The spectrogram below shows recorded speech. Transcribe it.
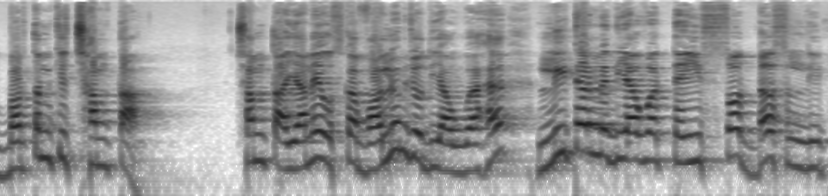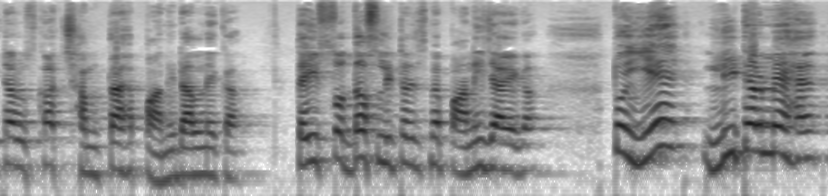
बर्तन की क्षमता क्षमता यानी उसका वॉल्यूम जो दिया हुआ है लीटर में दिया हुआ 2310 लीटर उसका क्षमता है पानी डालने का। 2310 लीटर इसमें पानी जाएगा। तो ये लीटर में है,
